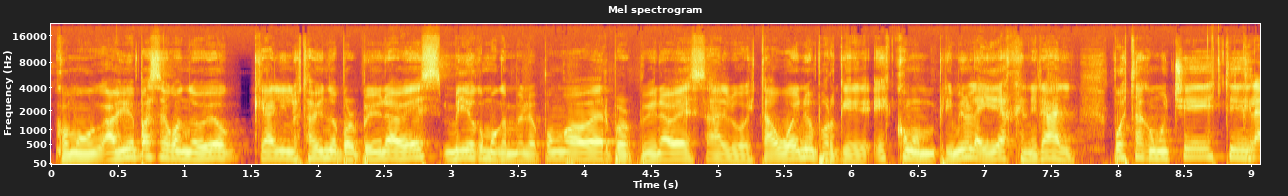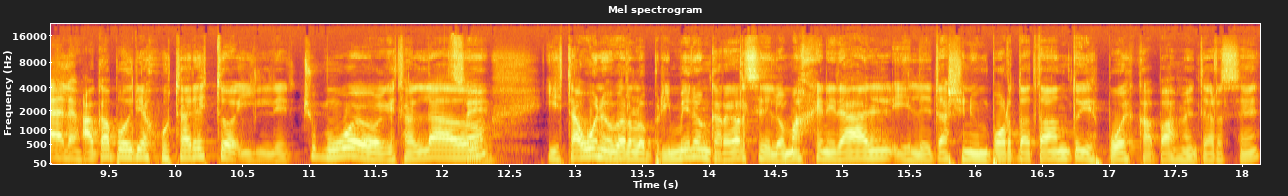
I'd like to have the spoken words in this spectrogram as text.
Como a mí me pasa cuando veo que alguien lo está viendo por primera vez, medio como que me lo pongo a ver por primera vez algo. Y está bueno porque es como primero la idea general. Vos estás como, che, este, Claro. acá podría ajustar esto y le chupa un huevo al que está al lado. Sí. Y está bueno verlo primero encargarse de lo más general y el detalle no importa tanto y después capaz meterse.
